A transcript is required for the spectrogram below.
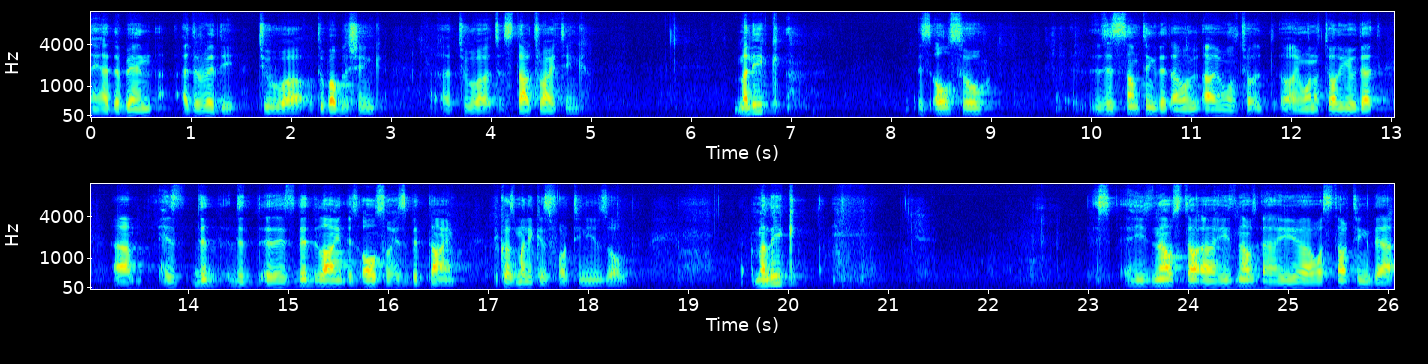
he had a pen at the ready to, uh, to publishing, uh, to, uh, to, start writing. Malik is also, this is something that I, will, I, will I want to tell you that um, his, did, his deadline is also his bedtime because Malik is 14 years old. Malik, he's now, uh, he's now uh, he uh, was starting the,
